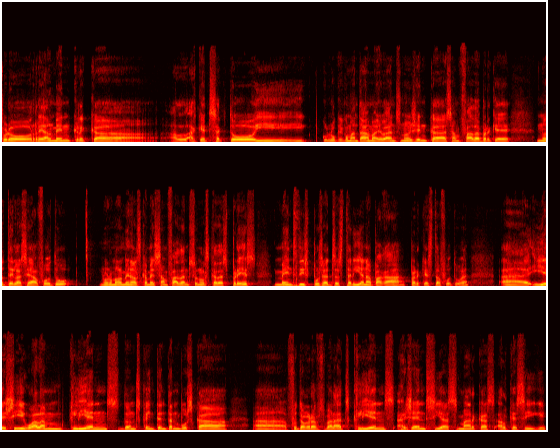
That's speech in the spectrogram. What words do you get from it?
però realment crec que el, aquest sector i, i el que comentàvem abans, no? gent que s'enfada perquè no té la seva foto, normalment els que més s'enfaden són els que després menys disposats estarien a pagar per aquesta foto. Eh? Uh, I així igual amb clients doncs, que intenten buscar uh, fotògrafs barats, clients, agències, marques, el que sigui,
